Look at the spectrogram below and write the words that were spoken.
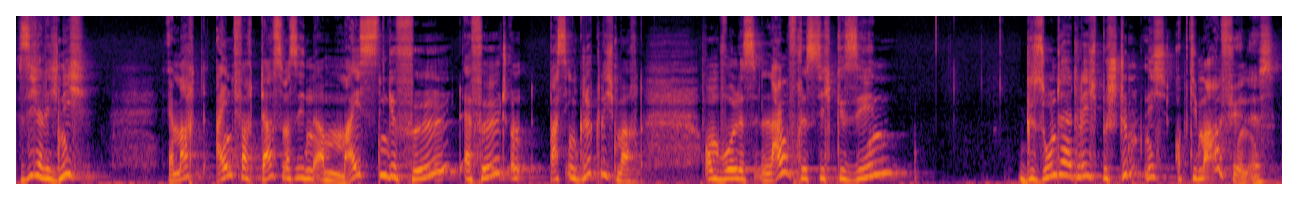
Sicherlich nicht. Er macht einfach das, was ihn am meisten gefüllt, erfüllt und was ihn glücklich macht. Obwohl es langfristig gesehen gesundheitlich bestimmt nicht optimal für ihn ist.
